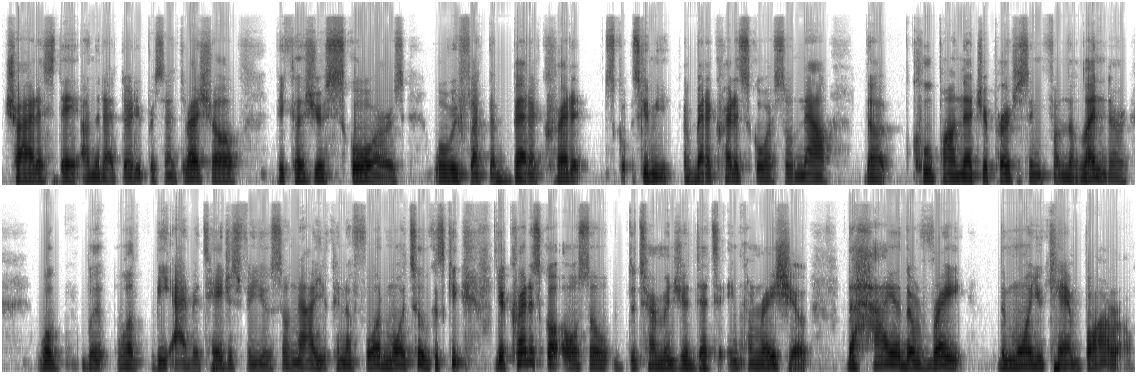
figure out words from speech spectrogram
try to stay under that 30% threshold because your scores will reflect a better credit score, excuse me, a better credit score. So now the coupon that you're purchasing from the lender will, will, be advantageous for you. So now you can afford more too, because keep, your credit score also determines your debt to income ratio. The higher the rate, the more you can't borrow.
